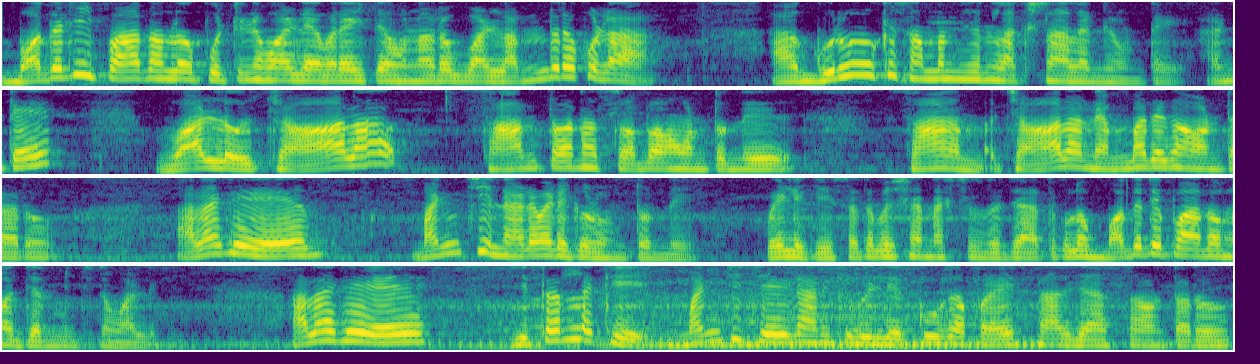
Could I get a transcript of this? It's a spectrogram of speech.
మొదటి పాదంలో పుట్టిన వాళ్ళు ఎవరైతే ఉన్నారో వాళ్ళందరూ కూడా ఆ గురువుకి సంబంధించిన లక్షణాలన్నీ ఉంటాయి. అంటే వాళ్ళు చాలా సాంత్వన స్వభావం ఉంటుంది. సా చాలా నెమ్మదిగా ఉంటారు. అలాగే మంచి నడవడికడు ఉంటుంది. వీళ్ళకి శతభిష నక్షత్ర జాతకులు మొదటి పాదంలో జన్మించిన వాళ్ళకి. అలాగే ఇతరులకి మంచి చేయడానికి వీళ్ళు ఎక్కువగా ప్రయత్నాలు చేస్తూ ఉంటారు.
